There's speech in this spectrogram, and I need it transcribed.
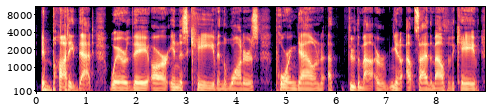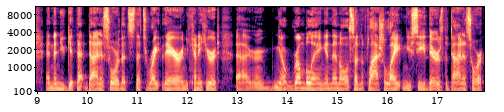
embodied that where they are in this cave and the water's pouring down uh, through the mouth or you know outside the mouth of the cave and then you get that dinosaur that's that's right there and you kind of hear it uh, you know grumbling and then all of a sudden a flash of light and you see there's the dinosaur.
